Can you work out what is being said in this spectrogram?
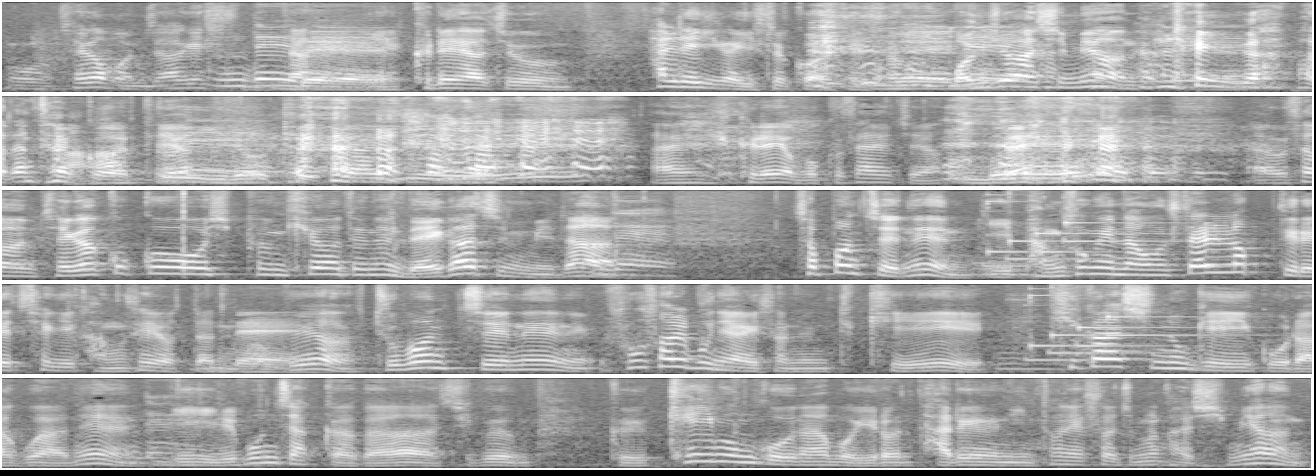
뭐 제가 먼저 하겠습니다. 네. 네. 예, 그래야 좀 할 얘기가 있을 것 같아서 네. 먼저 하시면 할 얘기가 바닥날 것 아, 또 같아요. 이렇게까지. 아, 그래야 먹고 살죠. 네. 아, 우선 제가 꼽고 싶은 키워드는 네 가지입니다. 네. 첫 번째는 이 방송에 나온 celeb들의 책이 강세였다는 네. 거고요. 두 번째는 소설 분야에서는 특히 히가시노 게이고라고 하는 네. 이 일본 작가가 지금 그 K문고나 뭐 이런 다른 인터넷 서점을 가시면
